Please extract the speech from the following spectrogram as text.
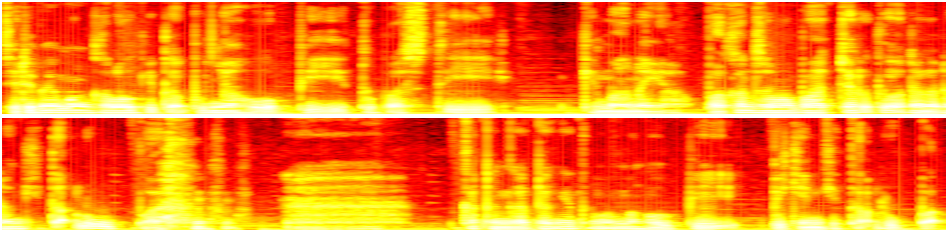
Jadi memang kalau kita punya hobi itu pasti gimana ya? Bahkan sama pacar itu kadang-kadang kita lupa. Kadang-kadang itu memang hobi bikin kita lupa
